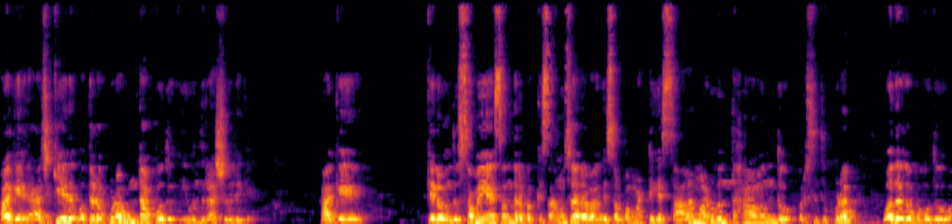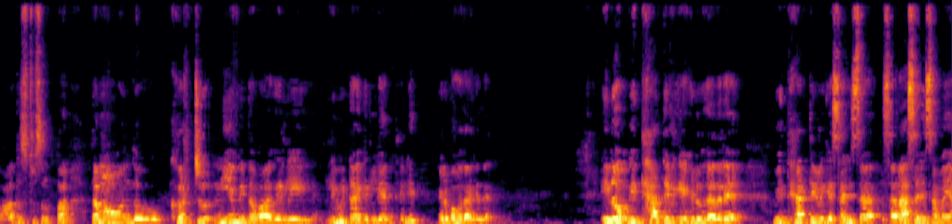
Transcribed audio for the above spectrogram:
ಹಾಗೆ ರಾಜಕೀಯ ಒತ್ತಡ ಕೂಡ ಉಂಟಾಗಬಹುದು ಈ ಒಂದು ರಾಶಿಯವರಿಗೆ. ಹಾಗೆ ಕೆಲವೊಂದು ಸಮಯ ಸಂದರ್ಭಕ್ಕೆ ಅನುಸಾರವಾಗಿ ಸ್ವಲ್ಪ ಮಟ್ಟಿಗೆ ಸಾಲ ಮಾಡುವಂತಹ ಒಂದು ಪರಿಸ್ಥಿತಿ ಕೂಡ ಒದಗಬಹುದು. ಆದಷ್ಟು ಸ್ವಲ್ಪ ತಮ್ಮ ಒಂದು ಖರ್ಚು ನಿಯಮಿತವಾಗಿರಲಿ, ಲಿಮಿಟ್ ಆಗಿರಲಿ ಅಂತ ಹೇಳಿ ಹೇಳಬಹುದಾಗಿದೆ. ಇನ್ನು ವಿದ್ಯಾರ್ಥಿಗಳಿಗೆ ಹೇಳುವುದಾದರೆ, ವಿದ್ಯಾರ್ಥಿಗಳಿಗೆ ಸರಿ ಸರಾಸರಿ ಸಮಯ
